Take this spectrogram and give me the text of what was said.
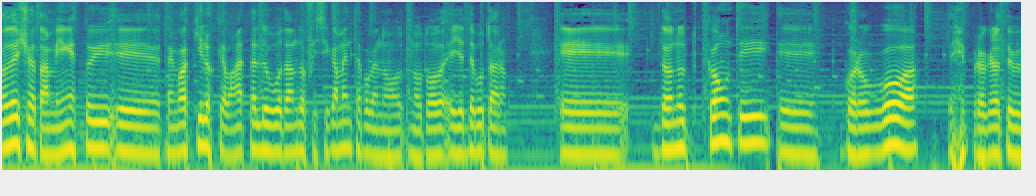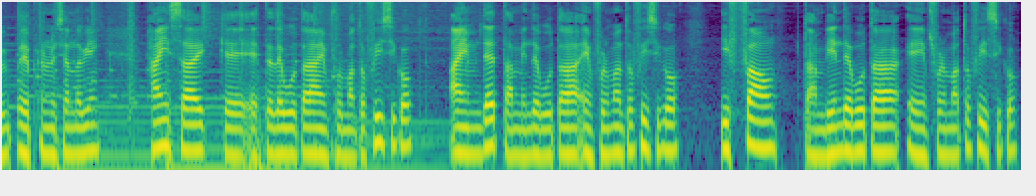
O de hecho, también estoy eh, tengo aquí los que van a estar debutando físicamente porque no, no todos ellos debutaron. Eh, Donut County, eh, Gorogoa, espero que lo estoy eh, pronunciando bien. Hindsight, que este debuta en formato físico. I'm Dead también debuta en formato físico. Y Found también debuta en formato físico.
